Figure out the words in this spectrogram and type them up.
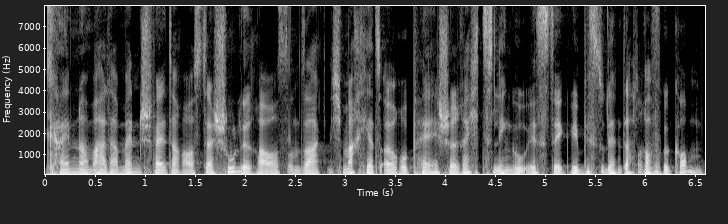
kein normaler Mensch fällt doch aus der Schule raus und sagt, ich mache jetzt europäische Rechtslinguistik. Wie bist du denn darauf gekommen?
